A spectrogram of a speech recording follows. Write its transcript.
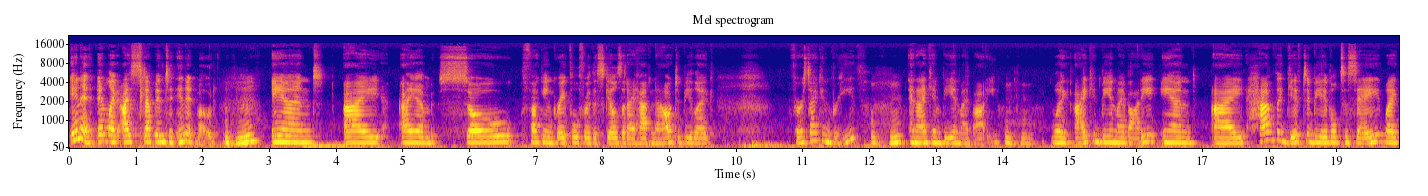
in it, and like I step into in it mode, Mm-hmm. and I I am so fucking grateful for the skills that I have now to be like, first I can breathe Mm-hmm. and I can be in my body Mm-hmm. like I can be in my body and I have the gift to be able to say like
